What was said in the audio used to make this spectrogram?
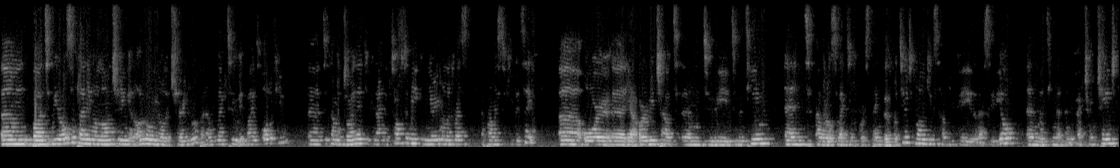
Um, but we are also planning on launching an ongoing knowledge sharing group, and I would like to invite all of you uh, to come and join it. You can either talk to me, give me your email address, I promise to keep it safe, uh, or uh, yeah, or reach out um, to the to the team. And I would also like to, of course, thank the Frontier Technologies Hub UK, the FCDO, and my team at Manufacturing Change.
